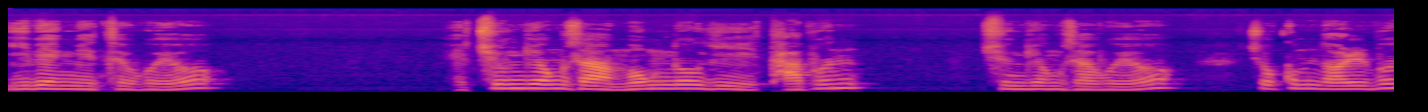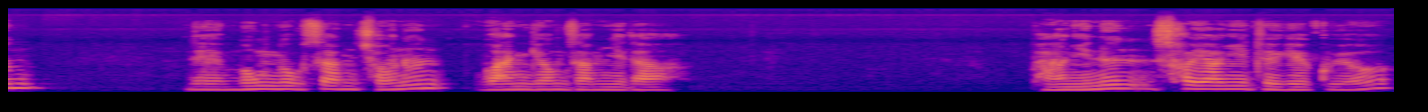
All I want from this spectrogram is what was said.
200m고요. 중경사 목록이 답은 중경사고요. 조금 넓은 네, 목록삼 저는 완경사입니다. 방위는 서양이 되겠고요.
